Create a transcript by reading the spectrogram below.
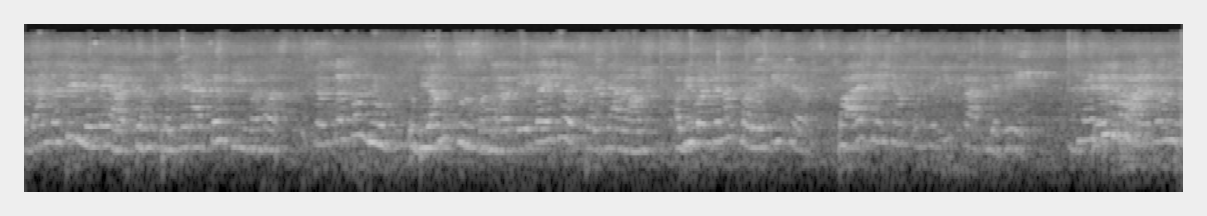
प्रधानमंत्री निर्णय प्रज्ञानार्थं दीवः सङ्कल्पं रूपं कुर्मः एकैक प्रज्ञानाम्। अभिवर्धनं करोति च। भारतदेशम् उन्नतिं प्राप्यते। जय भारतम्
